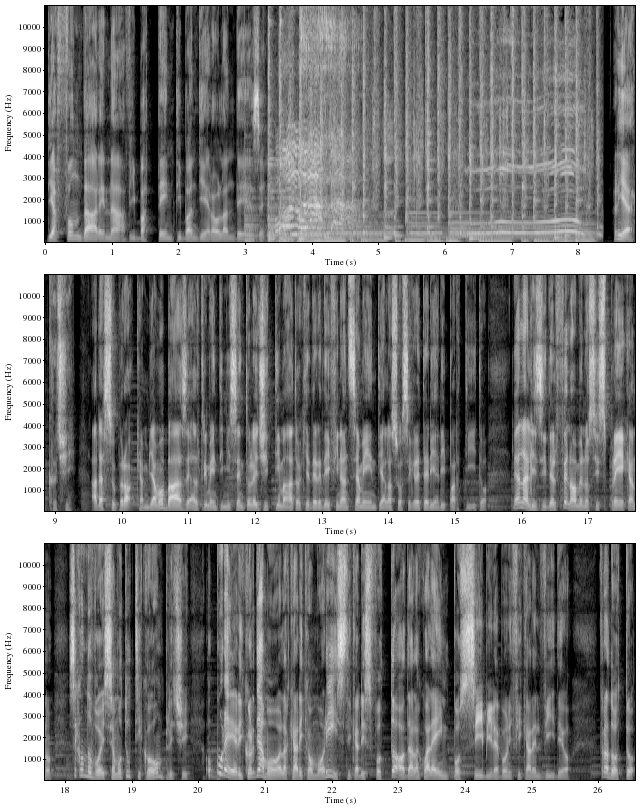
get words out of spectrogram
di affondare navi battenti bandiera olandese. Rieccoci. Adesso però cambiamo base, altrimenti mi sento legittimato a chiedere dei finanziamenti alla sua segreteria di partito. Le analisi del fenomeno si sprecano. Secondo voi siamo tutti complici? Oppure ricordiamo la carica umoristica di Sfottò dalla quale è impossibile bonificare il video? Tradotto,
